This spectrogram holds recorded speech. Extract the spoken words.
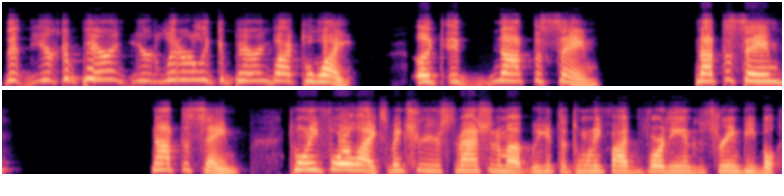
That you're comparing, you're literally comparing black to white. Like it not the same. Not the same. Not the same. 24 likes. Make sure you're smashing them up. We get to 25 before the end of the stream, people.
